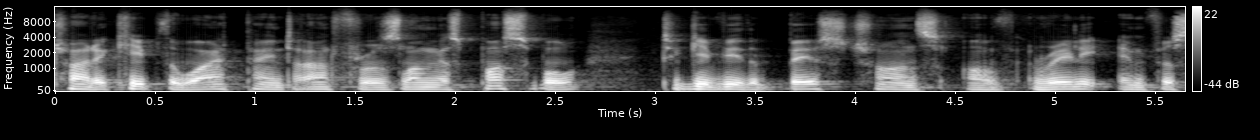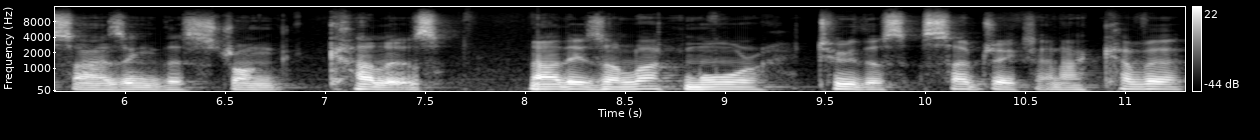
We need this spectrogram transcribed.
Try to keep the white paint out for as long as possible to give you the best chance of really emphasizing the strong colors. Now there's a lot more to this subject and I cover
